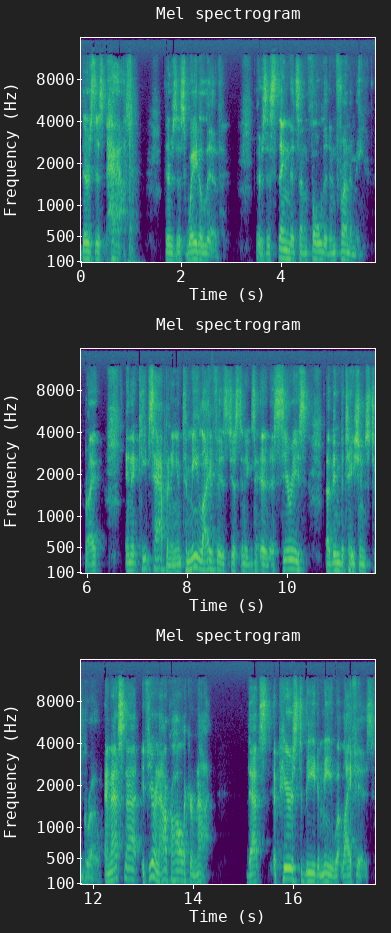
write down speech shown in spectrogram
there's this path. There's this way to live. There's this thing that's unfolded in front of me right? And it keeps happening. And to me life is just an ex- a series of invitations to grow. And that's not if you're an alcoholic or not that appears to be to me what life is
